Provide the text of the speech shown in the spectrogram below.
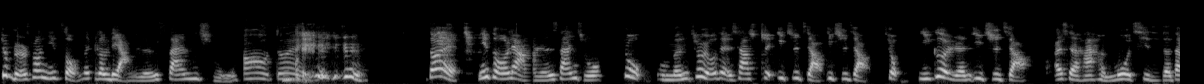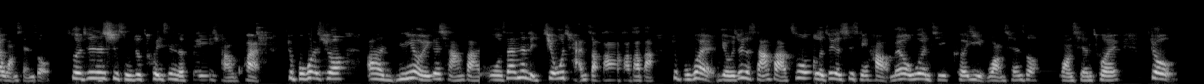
就比如说你走那个两人三足，哦，对。对你走两人三足，就我们就有点像是一只脚一只脚，就一个人一只脚，而且还很默契的在往前走，所以这件事情就推进的非常快，就不会说啊，你有一个想法，我在那里纠缠，咋咋咋咋咋，就不会有这个想法做了这个事情好，没有问题，可以往前走，往前推，就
